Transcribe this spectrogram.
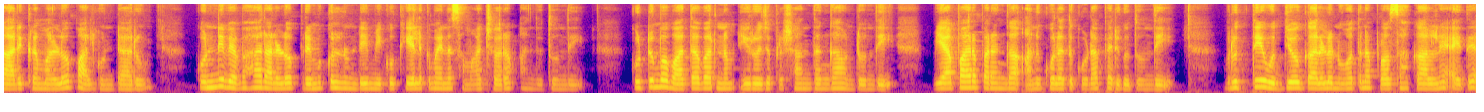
కార్యక్రమాలలో పాల్గొంటారు. కొన్ని వ్యవహారాలలో ప్రముఖుల నుండి మీకు కీలకమైన సమాచారం అందుతుంది. కుటుంబ వాతావరణం ఈరోజు ప్రశాంతంగా ఉంటుంది. వ్యాపారపరంగా అనుకూలత కూడా పెరుగుతుంది. వృత్తి ఉద్యోగాలలో నూతన ప్రోత్సాహకాలని అయితే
